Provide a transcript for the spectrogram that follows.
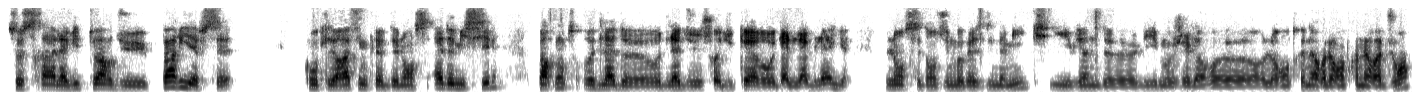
ce sera la victoire du Paris FC contre le Racing Club de Lens à domicile. Par contre, au-delà de, au-delà du choix du cœur, au-delà de la blague, Lens est dans une mauvaise dynamique. Ils viennent de limoger leur, euh, leur entraîneur et leur entraîneur adjoint.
